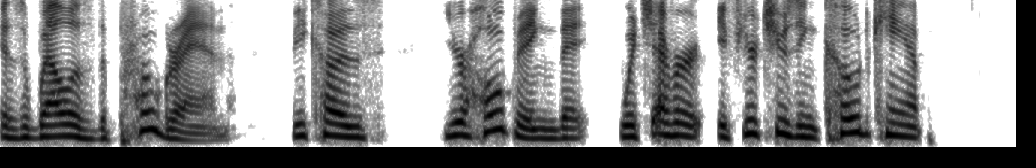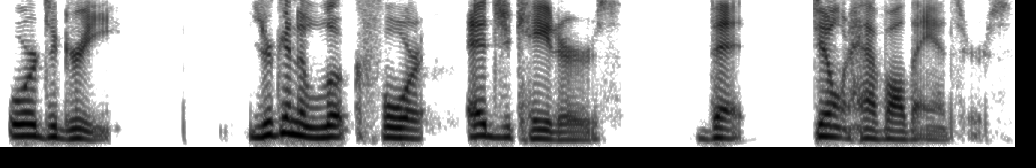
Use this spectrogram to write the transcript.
as well as the program because you're hoping that whichever if you're choosing code camp or degree you're going to look for educators that don't have all the answers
